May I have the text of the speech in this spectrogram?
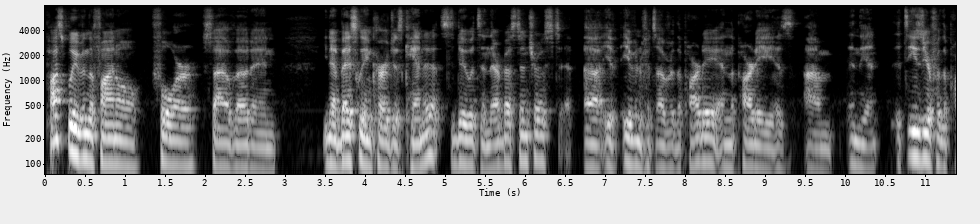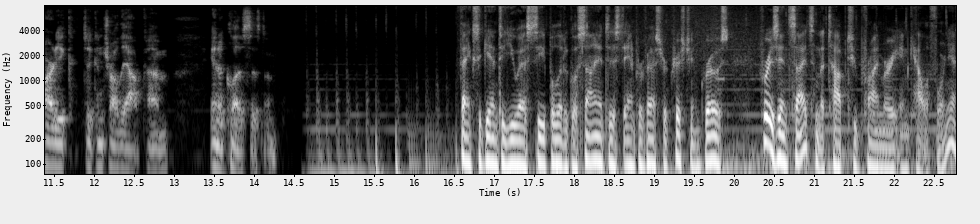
possibly even the final four style voting, you know, basically encourages candidates to do what's in their best interest, uh, if, even if it's over the party. And the party is um, in the it's easier for the party to control the outcome in a closed system. Thanks again to USC political scientist and professor Christian Grose for his insights on the top two primary in California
